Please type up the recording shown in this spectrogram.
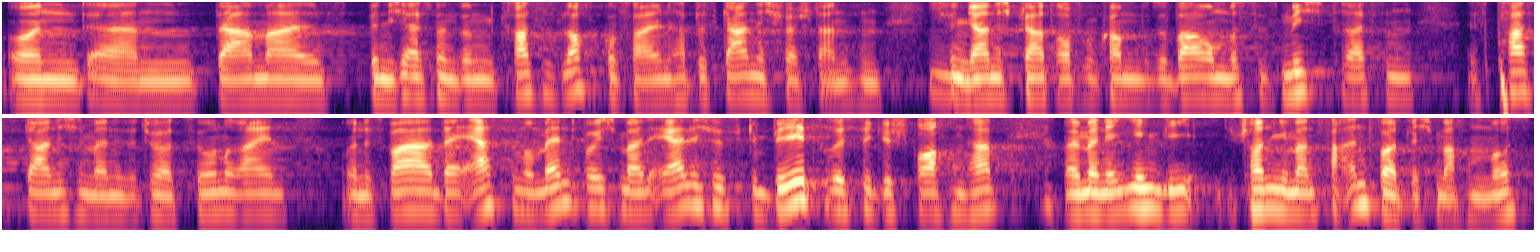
Und ähm, damals bin ich erstmal in so ein krasses Loch gefallen, habe das gar nicht verstanden. Ich bin hm. gar nicht klar drauf gekommen, so warum muss es mich treffen? Es passt gar nicht in meine Situation rein. Und es war der erste Moment, wo ich mein ehrliches Gebet richtig gesprochen habe, weil man ja irgendwie schon jemand verantwortlich machen muss.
